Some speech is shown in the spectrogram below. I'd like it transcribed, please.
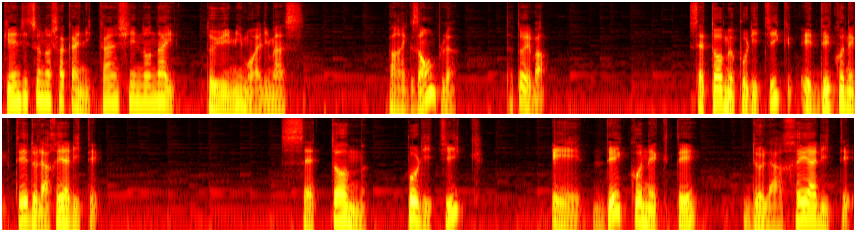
現実の社会に関心のないという意味もあります。Par exemple, 例えば、Cet homme politique est déconnecté de la réalité. Cet homme politique est déconnecté de la réalité.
